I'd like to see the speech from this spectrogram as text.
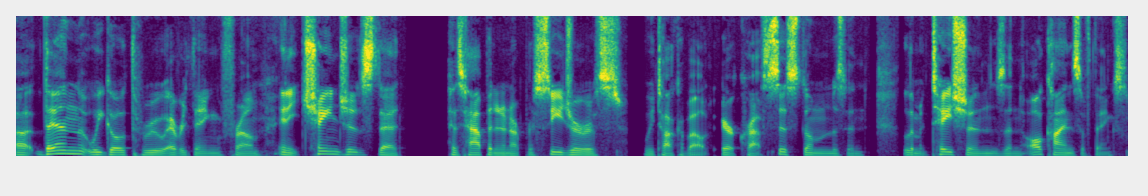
Uh, then we go through everything from any changes that has happened in our procedures we talk about aircraft systems and limitations and all kinds of things.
